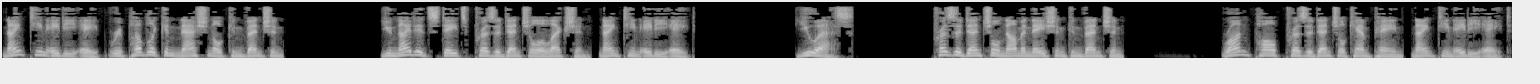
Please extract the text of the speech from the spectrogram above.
1988 Republican National Convention. United States presidential election, 1988 U.S. Presidential Nomination Convention. Ron Paul Presidential Campaign, 1988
